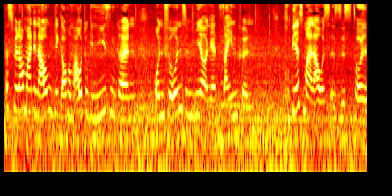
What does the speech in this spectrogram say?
dass wir doch mal den Augenblick auch im Auto genießen können und für uns im Hier und Jetzt sein können. Probier es mal aus, es ist toll.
